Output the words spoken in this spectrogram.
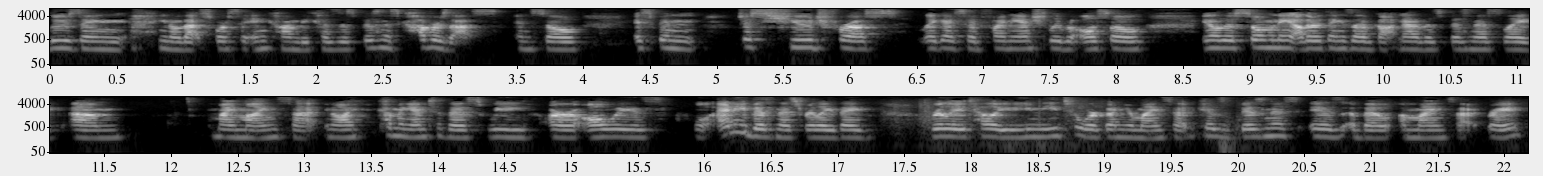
losing, you know, that source of income because this business covers us. And so it's been just huge for us, like I said, financially, but also, you know, there's so many other things I've gotten out of this business, like um, my mindset. You know, I coming into this, we are always well, any business really, they really tell you you need to work on your mindset because business is about a mindset, right?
